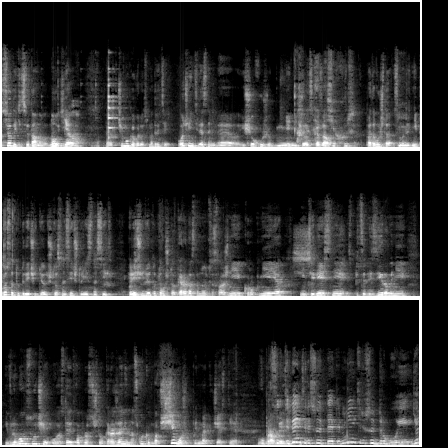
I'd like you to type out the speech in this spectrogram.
все-таки, Светлана, ну, я э, к чему говорю, смотрите, очень интересно, э, еще хуже мнение человек сказал. Еще хуже. Потому что, смотрите, не просто тут речь идет, что сносить, что не сносить. Речь идет о том, что города становятся сложнее, крупнее, интереснее, специализированнее. И в любом случае о, стоит вопрос, что горожанин насколько вообще может принимать участие в управлении. тебя интересует это, меня интересует другое. Я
